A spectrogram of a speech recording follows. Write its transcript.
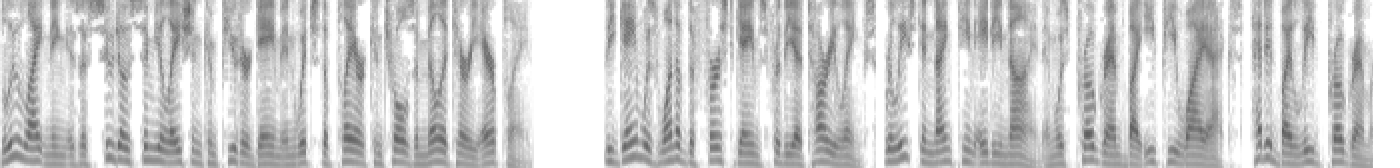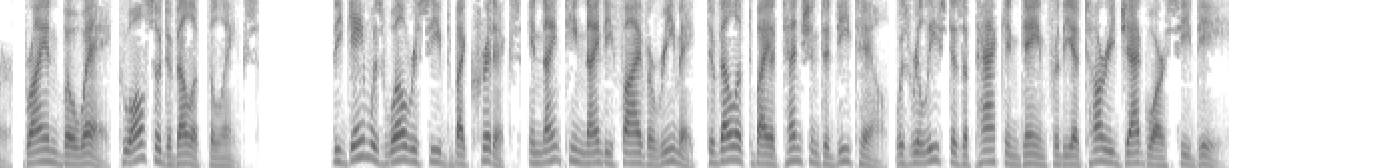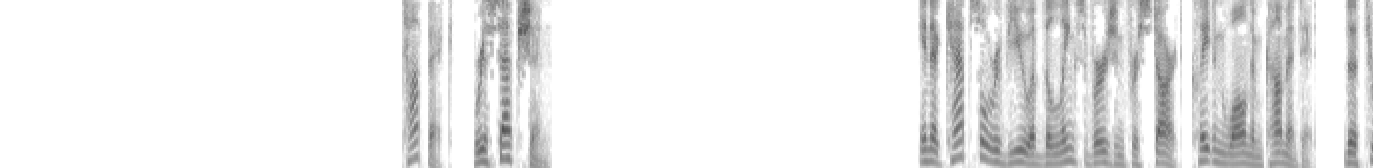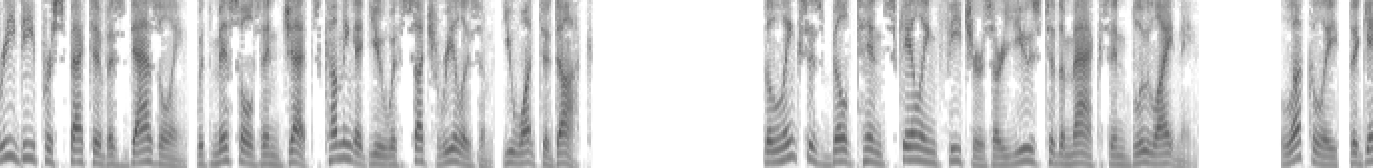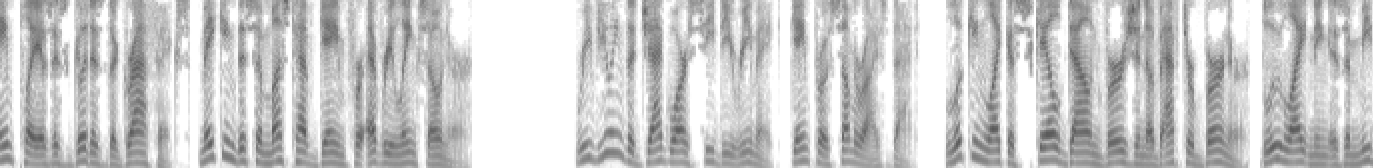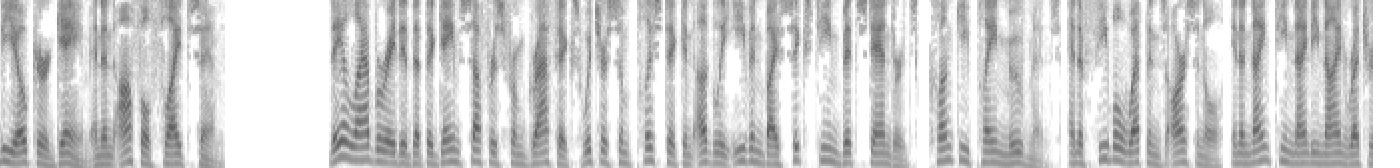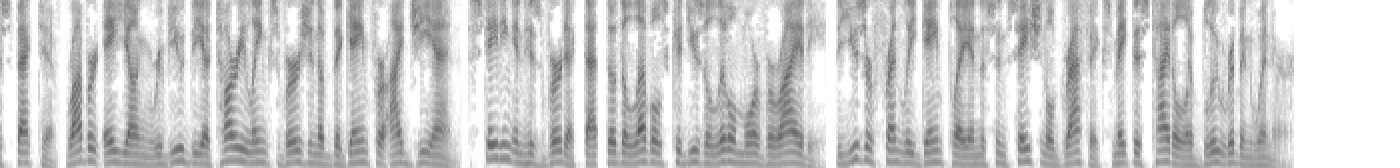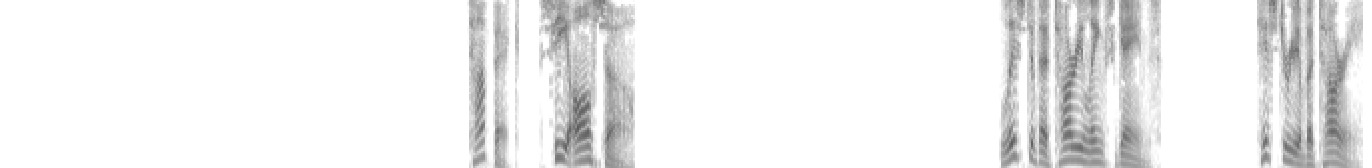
Blue Lightning is a pseudo-simulation computer game in which the player controls a military airplane. The game was one of the first games for the Atari Lynx, released in 1989 and was programmed by EPYX, headed by lead programmer, Brian Bowe, who also developed the Lynx. The game was well received by critics. In 1995, a remake, developed by Attention to Detail, was released as a pack in game for the Atari Jaguar CD. Reception In a capsule review of the Lynx version for Start, Clayton Walnum commented, the 3D perspective is dazzling, with missiles and jets coming at you with such realism, you want to duck. The Lynx's built-in scaling features are used to the max in Blue Lightning. Luckily, the gameplay is as good as the graphics, making this a must-have game for every Lynx owner. Reviewing the Jaguar CD remake, GamePro summarized that, Looking like a scaled-down version of Afterburner, Blue Lightning is a mediocre game and an awful flight sim. They elaborated that the game suffers from graphics which are simplistic and ugly even by 16-bit standards, clunky plane movements, and a feeble weapons arsenal. In a 1999 retrospective, Robert A. Young reviewed the Atari Lynx version of the game for IGN, stating in his verdict that, though the levels could use a little more variety, the user-friendly gameplay and the sensational graphics make this title a Blue Ribbon winner. Topic See also List of Atari Lynx games History of Atari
